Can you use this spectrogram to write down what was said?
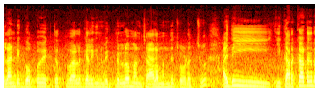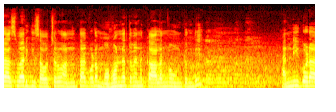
ఇలాంటి గొప్ప వ్యక్తిత్వాలు కలిగిన వ్యక్తుల్లో మనం చాలామంది చూడొచ్చు. అయితే ఈ ఈ కర్కాటక రాశి వారికి ఈ సంవత్సరం అంతా కూడా మహోన్నతమైన కాలంగా ఉంటుంది. అన్నీ కూడా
